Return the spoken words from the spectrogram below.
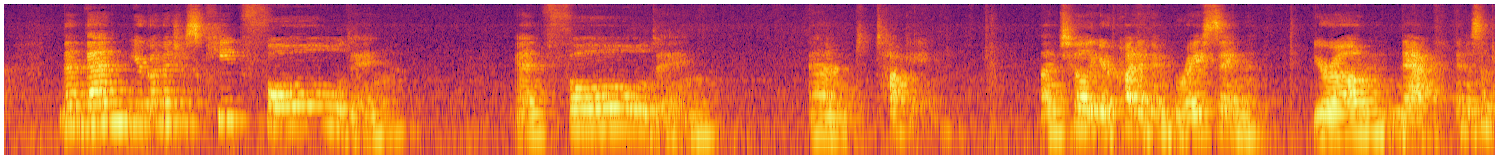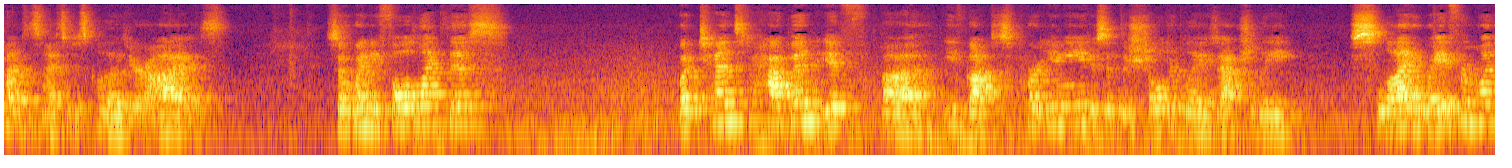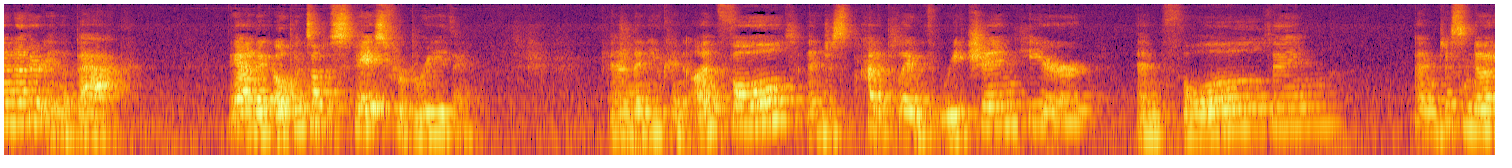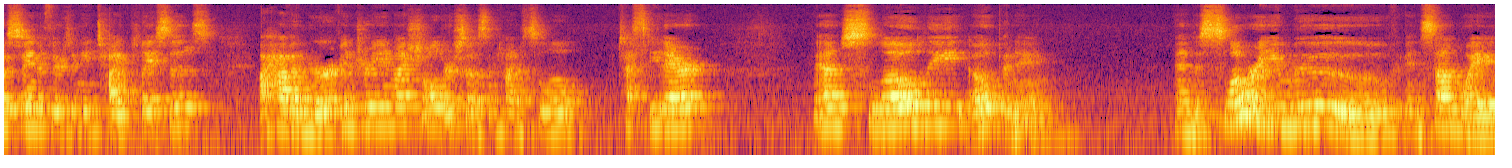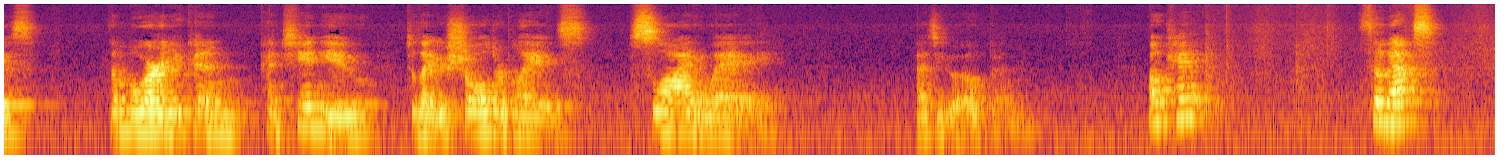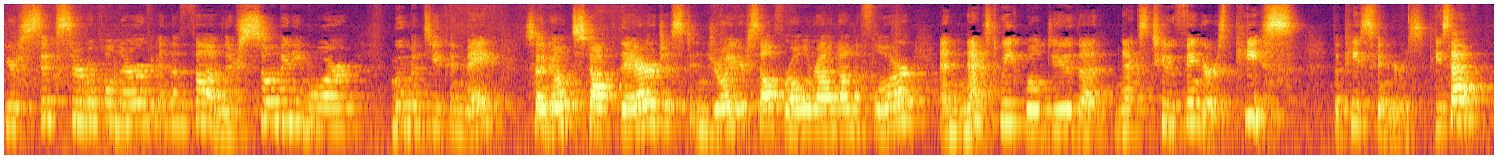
And then you're going to just keep folding and folding and tucking until you're kind of embracing your own neck. And sometimes it's nice to just close your eyes. So when you fold like this, what tends to happen if uh, you've got the support you need is that the shoulder blades actually slide away from one another in the back. And it opens up a space for breathing. And then you can unfold and just kind of play with reaching here and folding and just noticing if there's any tight places. I have a nerve injury in my shoulder, so sometimes it's a little testy there. And slowly opening. And the slower you move in some ways, the more you can continue to let your shoulder blades slide away as you open. Okay, so that's your sixth cervical nerve and the thumb. There's so many more movements you can make. So don't stop there, just enjoy yourself, roll around on the floor. And next week we'll do the next two fingers, peace, the peace fingers. Peace out.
